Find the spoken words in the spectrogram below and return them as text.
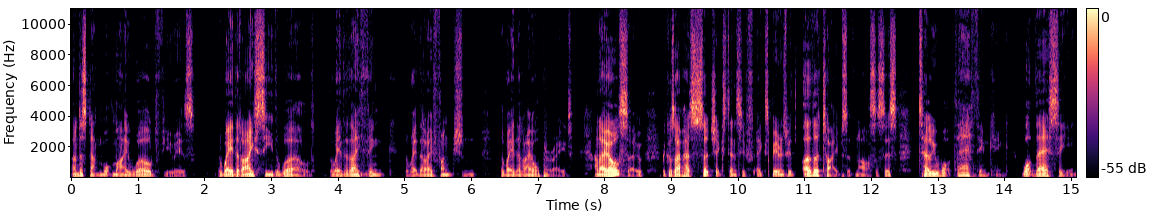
understand what my worldview is the way that I see the world, the way that I think, the way that I function, the way that I operate. And I also, because I've had such extensive experience with other types of narcissists, tell you what they're thinking, what they're seeing,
